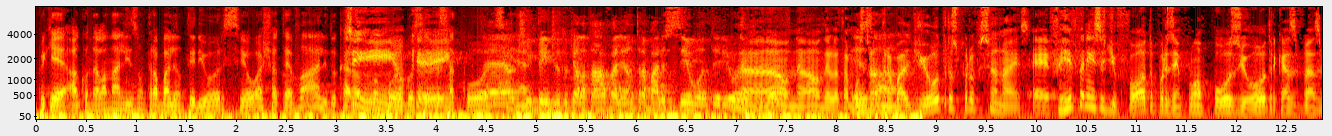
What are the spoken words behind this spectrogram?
Porque ah, quando ela analisa um trabalho anterior seu, eu acho até válido, cara. Sim, ela falou, pô, eu gostei ok. dessa cor. É, assim, eu tinha é. entendido que ela tava avaliando o trabalho seu anterior, Não, entendeu? não, ela tá mostrando Exato. o trabalho de outros profissionais. É, referência de foto, por exemplo, uma pose ou outra que as, as,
